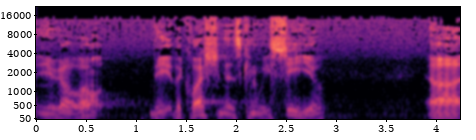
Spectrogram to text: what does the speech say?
And you go, well, the, the question is, can we see you? Uh,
